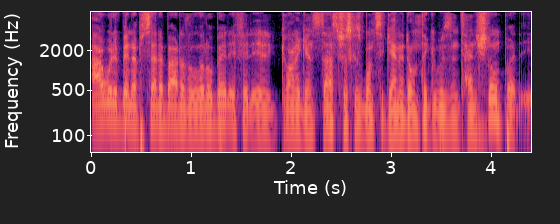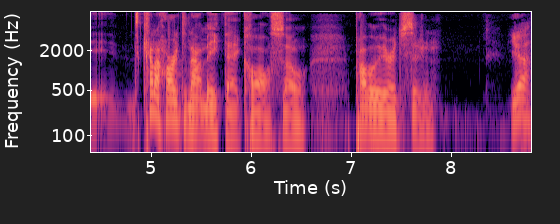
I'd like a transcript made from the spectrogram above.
I would have been upset about it a little bit if it, it had gone against us, just because once again I don't think it was intentional. But it, it's kind of hard to not make that call. So probably the right decision. Yeah,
